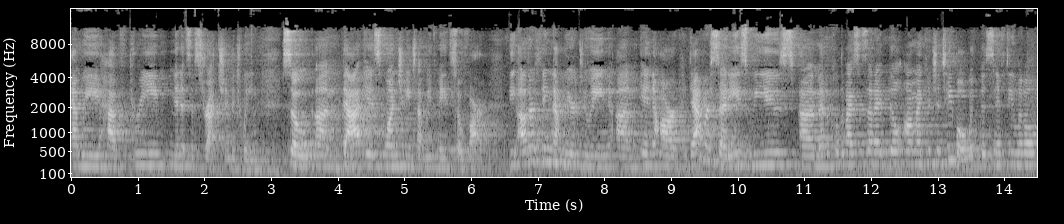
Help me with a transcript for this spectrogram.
and we have three minutes of stretch in between. So um, that is one change that we've made so far. The other thing that we are doing um, in our cadaver studies, we used uh, medical devices that I built on my kitchen table with this nifty little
